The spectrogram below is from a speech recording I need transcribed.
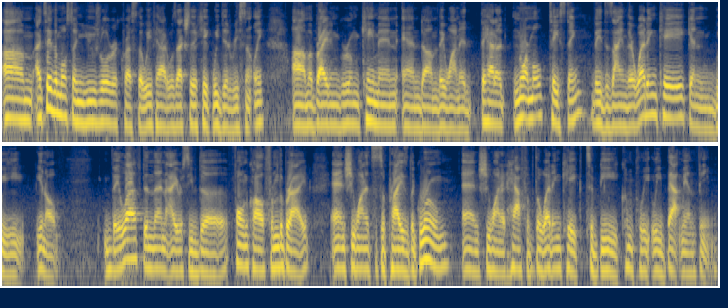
Um, I'd say the most unusual request that we've had was actually a cake we did recently. Um, a bride and groom came in and um, they wanted, they had a normal tasting. They designed their wedding cake and we, you know, they left and then I received a phone call from the bride and she wanted to surprise the groom and she wanted half of the wedding cake to be completely Batman themed.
